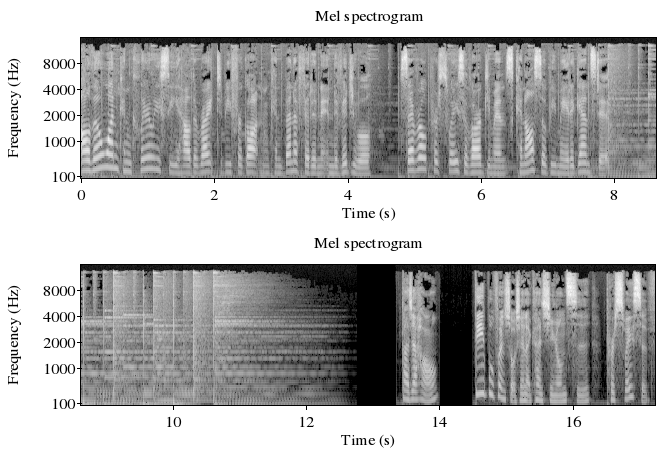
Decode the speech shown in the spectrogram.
Although one can clearly see how the right to be forgotten can benefit an individual, several persuasive arguments can also be made against it. 大家好，第一部分首先来看形容词 persuasive，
